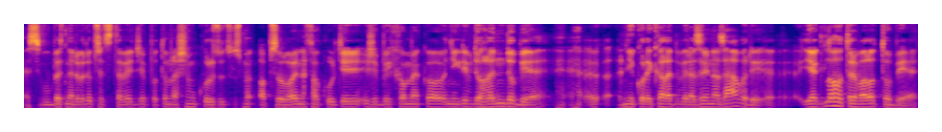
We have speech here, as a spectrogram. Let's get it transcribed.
já si vůbec nedovedu představit, že po tom našem kurzu, co jsme absolvovali na fakultě, že bychom jako někdy v dohledné době několika let vyrazili na závody. Jak dlouho trvalo tobě,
